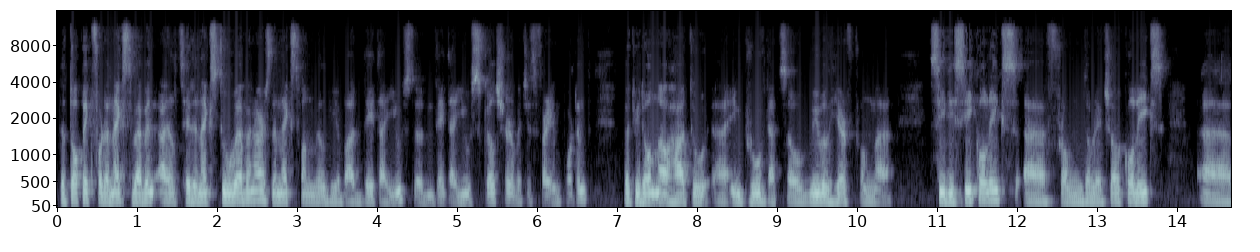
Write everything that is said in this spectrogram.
the topic for the next webinar, I'll say the next two webinars. The next one will be about data use, the data use culture, which is very important, but we don't know how to uh, improve that. So we will hear from CDC uh, colleagues, uh, from WHO colleagues, uh,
